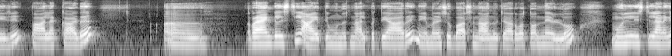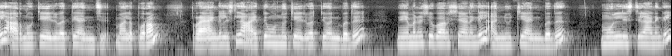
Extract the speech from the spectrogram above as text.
ഏഴ് പാലക്കാട് റാങ്ക് ലിസ്റ്റിൽ ആയിരത്തി മുന്നൂറ്റി നാൽപ്പത്തി ആറ് നിയമന ശുപാർശ നാനൂറ്റി അറുപത്തൊന്നേ ഉള്ളൂ. മുൻ ലിസ്റ്റിലാണെങ്കിൽ അറുന്നൂറ്റി എഴുപത്തി അഞ്ച് മലപ്പുറം റാങ്ക് ലിസ്റ്റിൽ ആയിരത്തി മുന്നൂറ്റി എഴുപത്തി ഒൻപത് നിയമന ശുപാർശയാണെങ്കിൽ അഞ്ഞൂറ്റി അൻപത് മുൻ ലിസ്റ്റിലാണെങ്കിൽ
